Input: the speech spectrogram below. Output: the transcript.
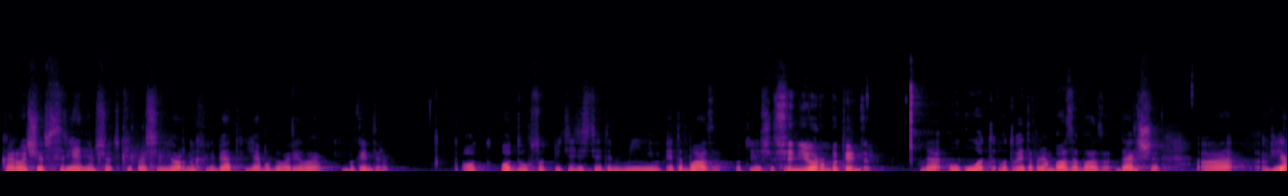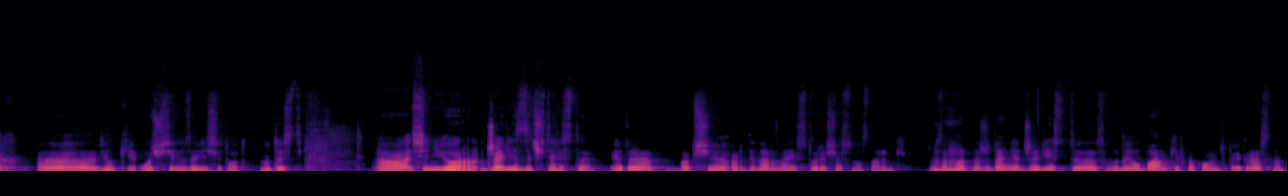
Короче, в среднем все-таки про сеньорных ребят я бы говорила бэкэндеров. От, от 250 это минимум, это база. Вот я сейчас Senior бэкэндер. Да, от, вот это прям база-база. Дальше а, верх а, вилки очень сильно зависит от. Ну, то есть а, senior джавист за 400 – это вообще ординарная история сейчас у нас на рынке. Мгм. Зарплатное ожидание, джавист э, в необанке в каком-нибудь прекрасном,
